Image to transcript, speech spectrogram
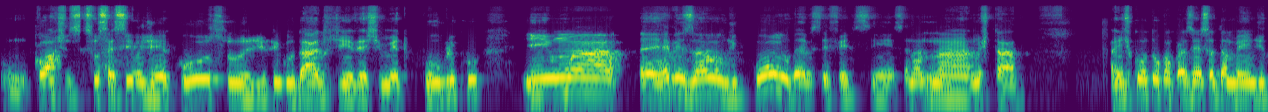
um, cortes sucessivos de recursos, dificuldades de investimento público e uma é, revisão de como deve ser feita ciência na, na, no Estado. A gente contou com a presença também de,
